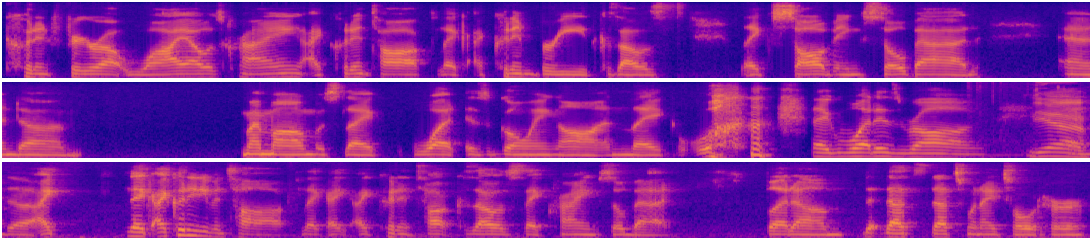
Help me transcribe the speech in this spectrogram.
couldn't figure out why I was crying. I couldn't talk, like I couldn't breathe because I was like sobbing so bad. And um, my mom was like, "What is going on? Like, like what is wrong?" Yeah. And uh, I like I couldn't even talk. Like I, I couldn't talk because I was like crying so bad. But um, th- that's that's when I told her,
